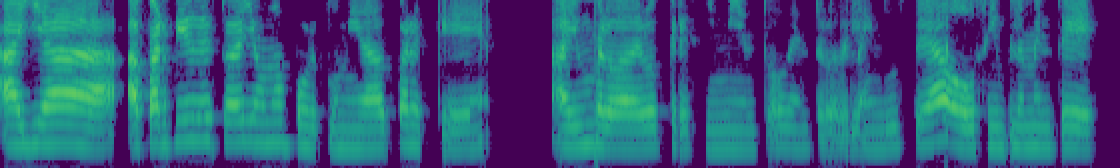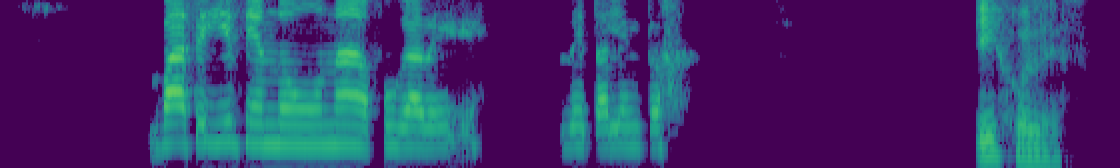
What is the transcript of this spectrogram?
haya, a partir de esto, haya una oportunidad para que haya un verdadero crecimiento dentro de la industria o simplemente va a seguir siendo una fuga de, talento? Híjoles.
